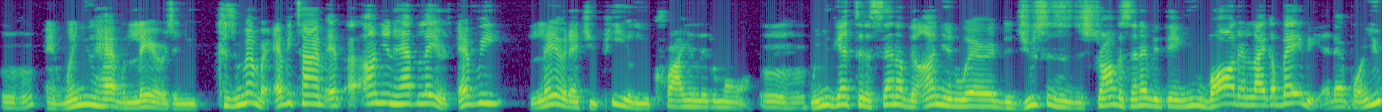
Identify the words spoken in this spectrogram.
hmm And when you have layers and you, cause remember, every time, ev- an onion have layers. Every layer that you peel, you cry a little more. hmm When you get to the center of the onion where the juices is the strongest and everything, you bawling like a baby at that point. You,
